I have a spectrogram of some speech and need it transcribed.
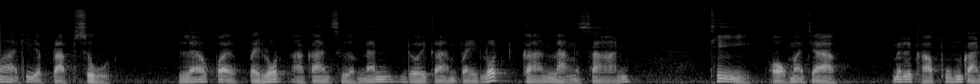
มารถที่จะปรับสูตร แล้วไปไปลดอาการเสื่อมนั้น โดยการไปลดการหลั่งสารที่ออกมาจากเม็ดเลือดขาวภูมิคุ้มกัน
